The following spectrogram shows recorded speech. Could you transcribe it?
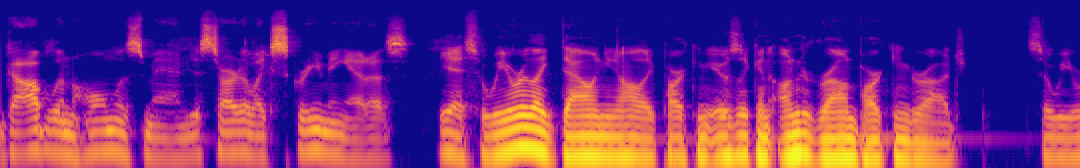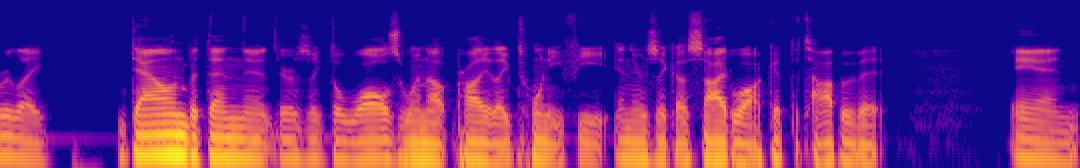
goblin homeless man just started like screaming at us. Yeah, so we were like down, you know how like parking it was like an underground parking garage. So we were like down, but then there, there's like the walls went up probably like 20 feet, and there's like a sidewalk at the top of it. And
